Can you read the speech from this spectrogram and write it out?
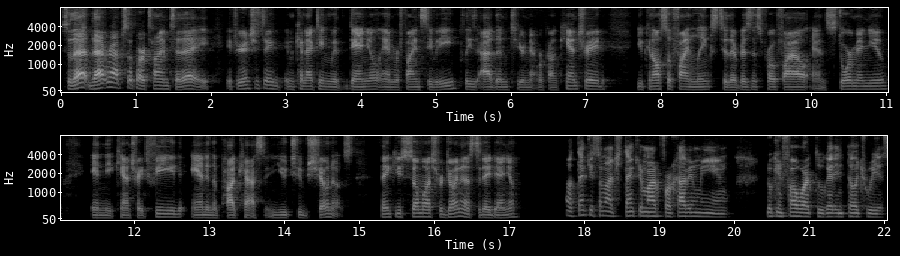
so that that wraps up our time today. If you're interested in connecting with Daniel and Refined CBD, please add them to your network on CanTrade. You can also find links to their business profile and store menu in the CanTrade feed and in the podcast and YouTube show notes. Thank you so much for joining us today, Daniel. Oh, thank you so much. Thank you, Mark, for having me and looking forward to get in touch with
